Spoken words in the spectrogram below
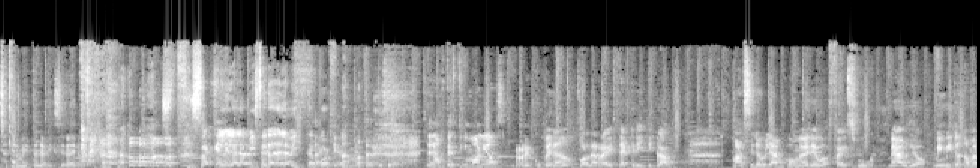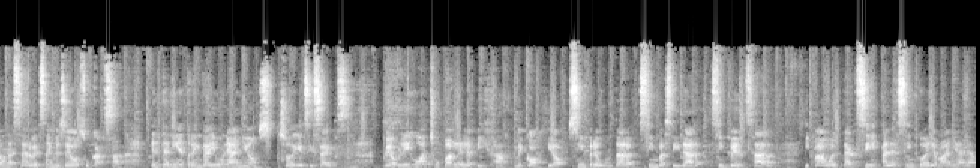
Sáquenme esta lapicera de la Sáquenle la lapicera de la vista porque. Sáquenme. Tenemos testimonios recuperados por la revista Crítica. Marcelo Blanco me agregó a Facebook, me habló, me invitó a tomar una cerveza y me llevó a su casa. Él tenía 31 años, yo 16. Me obligó a chuparle la pija, me cogió, sin preguntar, sin vacilar, sin pensar, y pagó el taxi a las 5 de la mañana.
